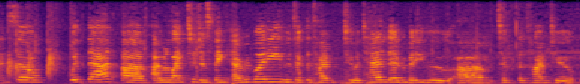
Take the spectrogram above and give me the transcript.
And so with that, um, I would like to just thank everybody who took the time to attend, everybody who um, took the time to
